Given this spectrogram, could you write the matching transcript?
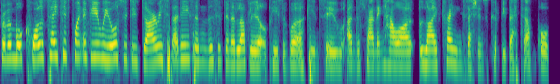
From a more qualitative point of view, we also do diary studies, and this has been a lovely little piece of work into understanding how our live training sessions could be better or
